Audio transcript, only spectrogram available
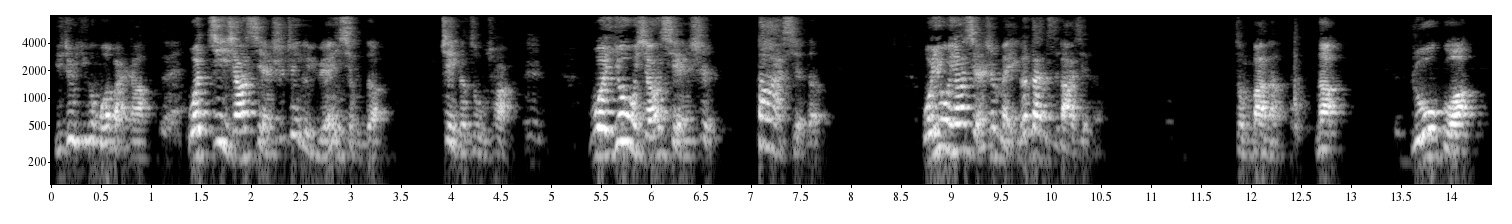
也就是一个模板上，对我既想显示这个圆形的这个字符串，嗯，我又想显示大写的，我又想显示每个单词大写的，怎么办呢？那如果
